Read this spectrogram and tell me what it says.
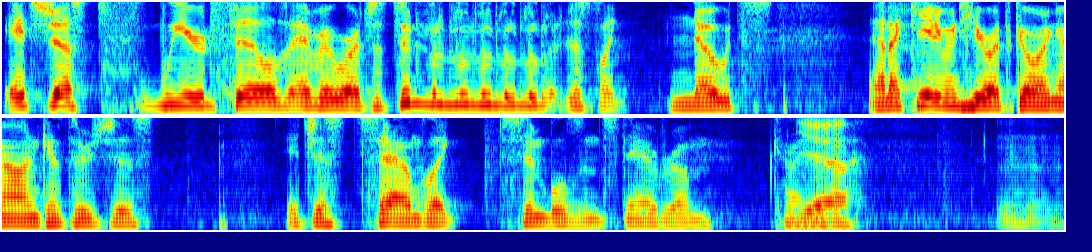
It's just f- weird fills everywhere, just just like notes, and I can't even hear what's going on because there's just it just sounds like cymbals and snare drum kind yeah. of.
